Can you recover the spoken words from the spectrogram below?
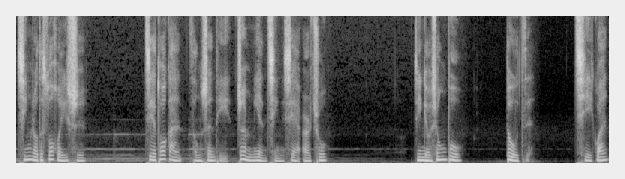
轻柔的缩回时，解脱感从身体正面倾泻而出，经由胸部、肚子、器官，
